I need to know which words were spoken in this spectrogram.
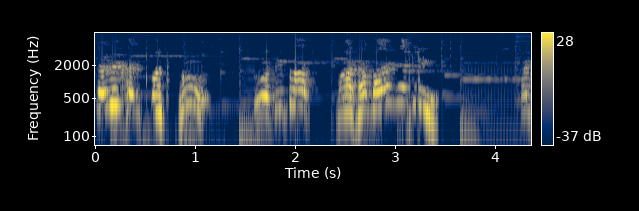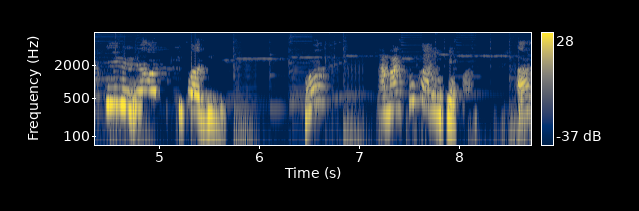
કેવી ખાઈ? પણ શું? રોટી તો માથા ભાઈ નીકળી. કચ્ચી નહીં આવતી પાછી. હા? તમારે શું કરવું છે પણ? આ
